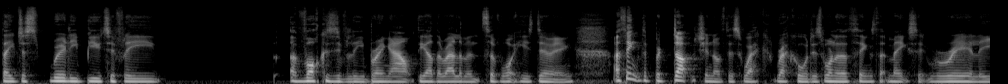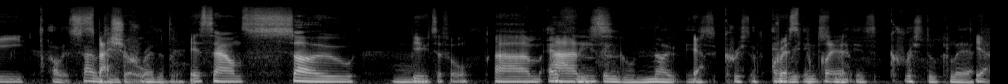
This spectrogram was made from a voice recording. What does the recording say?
they just really beautifully, evocatively bring out the other elements of what he's doing. I think the production of this wec- record is one of the things that makes it really Oh, it sounds special. incredible. It sounds so beautiful. Um, Every and single note is Yeah. crystal. Crisp, every instrument is crystal clear. yeah.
